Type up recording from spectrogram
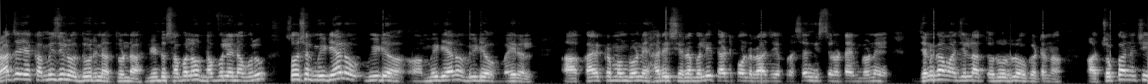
రాజయ్య కమిజీలో దూరిన తొండ నిండు సభలో నవ్వులే నవ్వులు. సోషల్ మీడియాలో వీడియో మీడియాలో వీడియో వైరల్. ఆ కార్యక్రమంలోనే హరీష్ ఎర్రబల్లి తాటికొండ రాజయ్య ప్రసంగిస్తున్న టైంలోనే జనగామ జిల్లా తొర్రూరులో ఘటన. ఆ చొక్కా నుంచి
